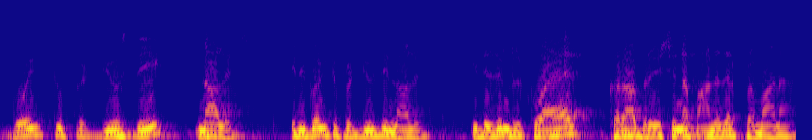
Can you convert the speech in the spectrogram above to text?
is going to produce the knowledge. It is going to produce the knowledge. It doesn't require corroboration of another pramana.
